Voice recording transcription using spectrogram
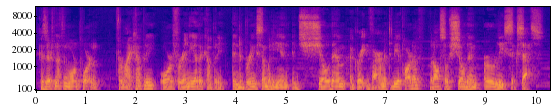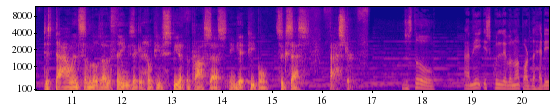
Because there's nothing more important for my company or for any other company than to bring somebody in and show them a great environment to be a part of, but also show them early success. Just dial in some of those other things that can help you speed up the process and get people success faster. जस्तो हामी स्कुल लेभलमा पढ्दाखेरि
